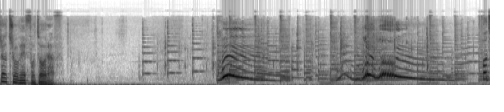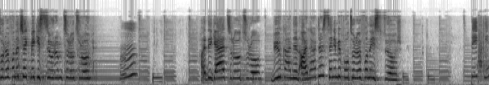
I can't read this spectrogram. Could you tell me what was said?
Trotro ve fotoğraf. Fotoğrafını çekmek istiyorum Trotro. Hadi gel Trotro. Büyük annen aylardır senin bir fotoğrafını istiyor. Peki.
